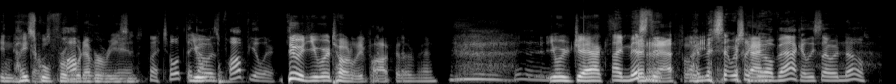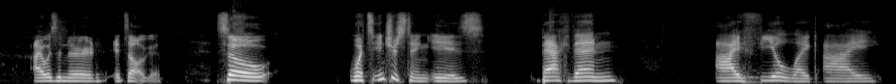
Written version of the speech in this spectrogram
In high school for whatever reason. man. I don't think You- I was popular. dude you were totally popular man you were jacked I missed it. an athlete I missed it. I wish I could go back. At least I would know. I was a nerd it's all good So, what's interesting is back then, I feel like I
